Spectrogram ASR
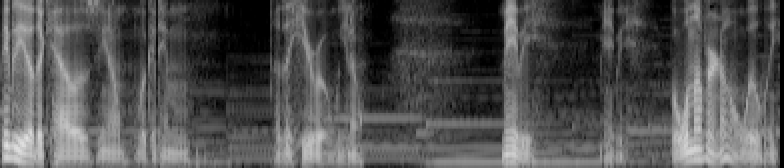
Maybe the other cows, you know, look at him as a hero, you know. Maybe. Maybe. But we'll never know, will we?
